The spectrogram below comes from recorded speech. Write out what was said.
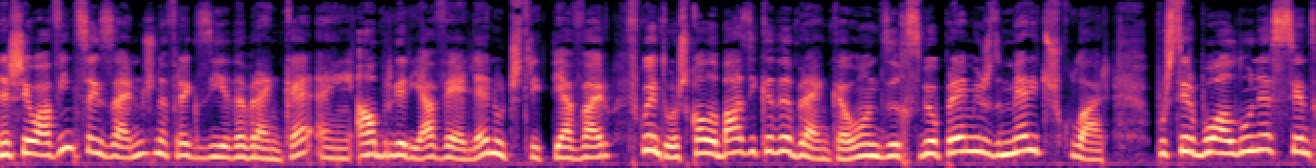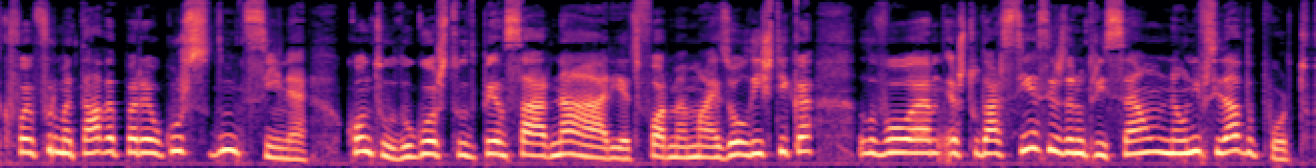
Nasceu há 26 anos na freguesia da Branca, em Albergaria Velha, no distrito de Aveiro. Frequentou a Escola Básica da Branca, onde recebeu prémios de mérito escolar. Por ser boa aluna, sente que foi formatada para o curso de medicina. Contudo, o gosto de pensar na área de forma mais holística levou-a a estudar Ciências da Nutrição na Universidade do Porto.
